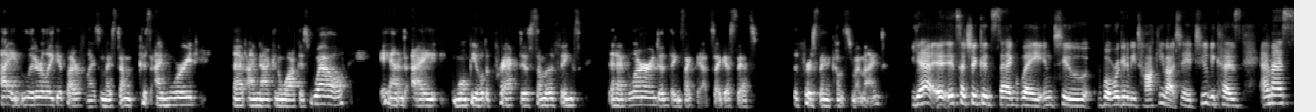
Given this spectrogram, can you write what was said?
I literally get butterflies in my stomach because I'm worried that I'm not going to walk as well and I won't be able to practice some of the things that I've learned and things like that. So I guess that's the first thing that comes to my mind. Yeah, it's such a good segue into what we're going to be talking about today, too, because MS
